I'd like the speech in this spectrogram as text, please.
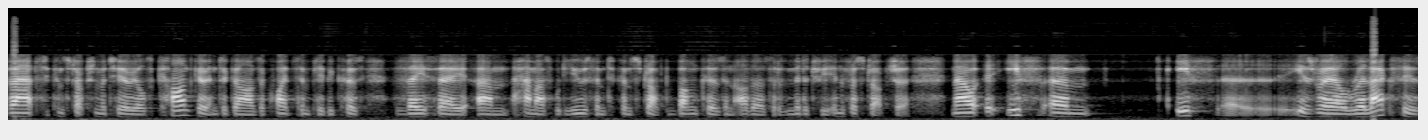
that construction materials can't go into Gaza quite simply because they say um, Hamas would use them to construct bunkers and other sort of military infrastructure. Now, if um, if uh, Israel relaxes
